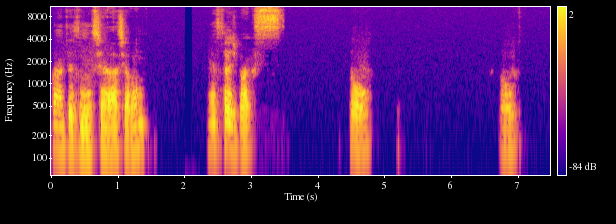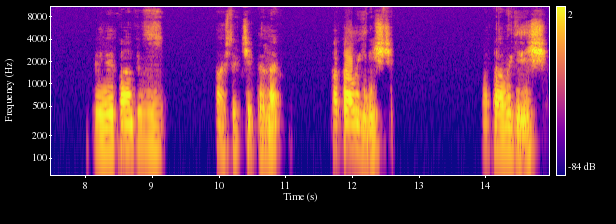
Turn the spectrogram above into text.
parantezimizi şöyle açalım. Mesaj box show show. Eee parantezi açtık çift tırnak. Hatalı giriş, hatalı giriş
